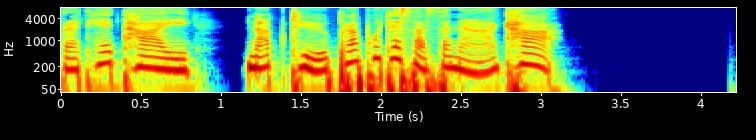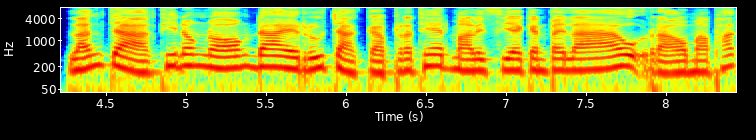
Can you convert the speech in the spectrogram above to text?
ประเทศไทย นับถือพระพุทธศาสนาค่ะ หลังจากที่น้องๆ ได้รู้จักกับประเทศมาเลเซียกันไปแล้ว เรามาพัก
